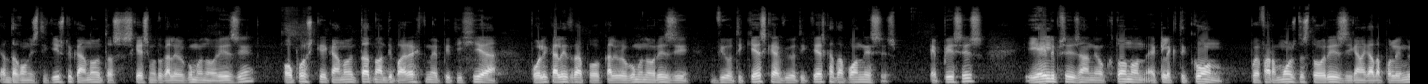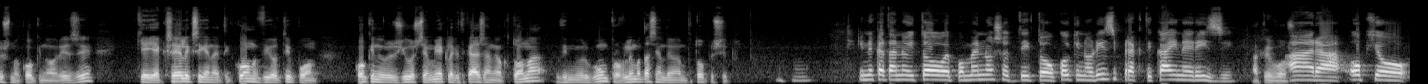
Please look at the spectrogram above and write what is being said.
ανταγωνιστικής του ικανότητας σε σχέση με το καλλιεργούμενο ρύζι, όπως και η ικανότητά του να αντιπαρέχεται με επιτυχία πολύ καλύτερα από το καλλιεργούμενο ρύζι βιωτικές και αβιωτικές καταπονήσεις. Επίσης, η έλλειψη ζανιοκτώνων εκλεκτικών που εφαρμόζονται στο ρύζι για να καταπολεμήσουν το κόκκινο ρύζι και η εξέλιξη γενετικών βιοτύπων κόκκινου ρυζιού σε μη εκλεκτικά ζανιοκτώνα δημιουργούν προβλήματα στην αντιμετώπιση του. Είναι κατανοητό επομένως ότι το κόκκινο ρύζι πρακτικά είναι ρύζι. Ακριβώς. Άρα, όποιο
